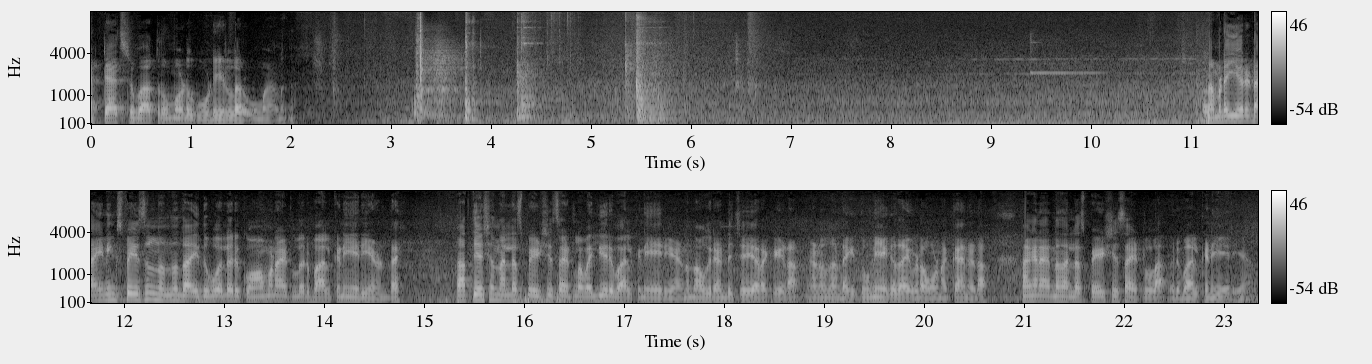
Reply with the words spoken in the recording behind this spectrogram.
അറ്റാച്ച്ഡ് ബാത്റൂമോട് കൂടിയുള്ള റൂമാണ് നമ്മുടെ ഈ ഒരു ഡൈനിങ് സ്പേസിൽ നിന്ന് ഇതുപോലെ ഒരു കോമൺ ആയിട്ടുള്ള ഒരു ബാൽക്കണി ഏരിയ ഉണ്ട്. അത്യാവശ്യം നല്ല സ്പേഷ്യസ് ആയിട്ടുള്ള വലിയൊരു ബാൽക്കണി ഏരിയ ആണ്. നമുക്ക് രണ്ട് ചെയറൊക്കെ ഇടാം. വേണമെന്നുണ്ടെങ്കിൽ തുണിയൊക്കെ ഇതാ ഇവിടെ ഉണക്കാനിടാം അങ്ങനെ തന്നെ നല്ല സ്പേഷ്യസ് ആയിട്ടുള്ള ഒരു ബാൽക്കണി ഏരിയ ആണ്.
